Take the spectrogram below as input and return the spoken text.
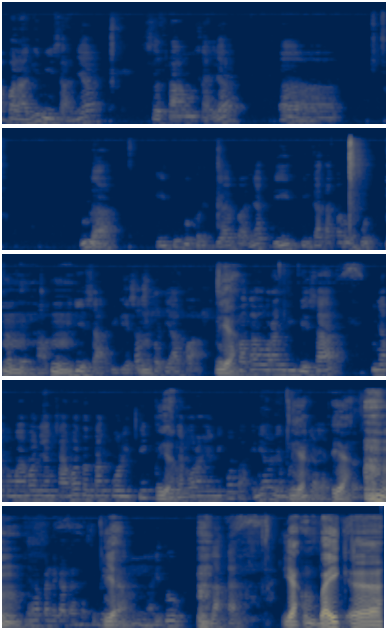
apalagi misalnya setahu saya eh, Dula itu bekerja banyak di tingkat akar rumput Hmm. Nah, Hmm. di desa di desa Hmm. seperti apa Iya. apakah orang di desa punya pemahaman yang sama tentang politik Iya. dengan orang yang di kota ini hal yang Iya. berbeda ya Iya. Ya pendekatan pasti Iya. nah itu silakan Ya, baik. eh,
